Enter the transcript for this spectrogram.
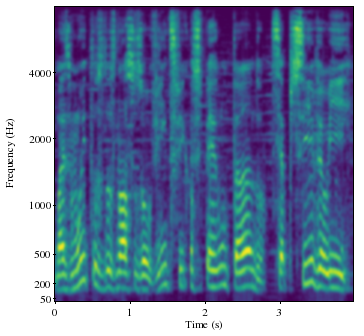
mas muitos dos nossos ouvintes ficam se perguntando se é possível ir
